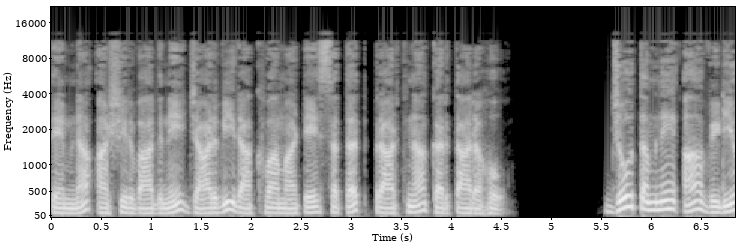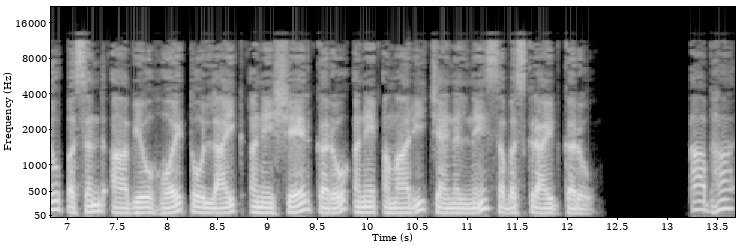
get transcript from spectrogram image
તેમના આશીર્વાદને જાળવી રાખવા માટે સતત પ્રાર્થના કરતા રહો. જો તમને આ વિડિયો પસંદ આવ્યો હોય તો લાઇક અને શેર કરો અને અમારી ચેનલને સબસ્ક્રાઇબ કરો. આભાર.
